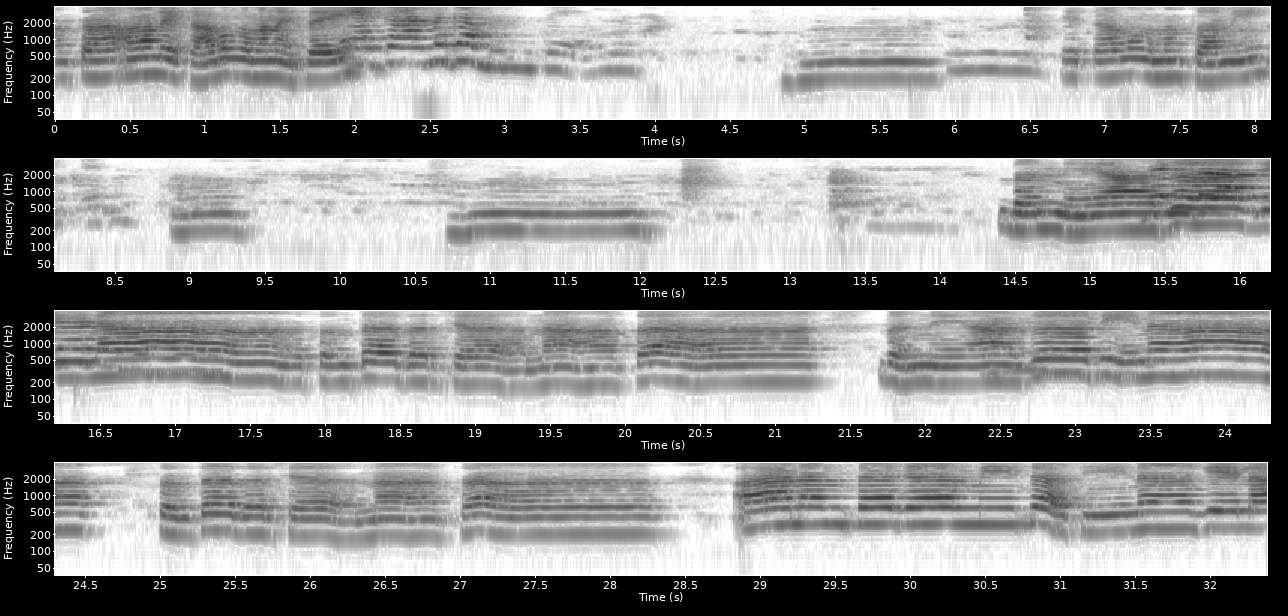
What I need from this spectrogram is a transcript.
आता आम्हाला एक अभंग म्हणायचा आहे. एक अभंग म्हणतो. आम्ही. धन्य आज दिना संत दर्शनाचा. धन्य आज दिना संत दर्शनाचा. अनंत शीन गेला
